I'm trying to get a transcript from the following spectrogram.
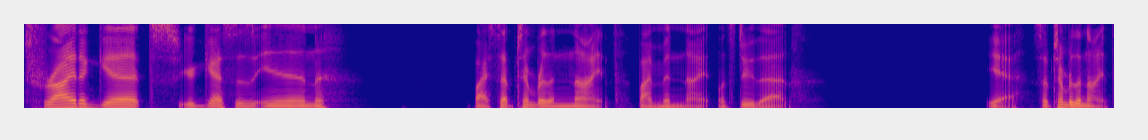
try to get your guesses in by September the 9th by midnight. Let's do that. Yeah, September the 9th.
